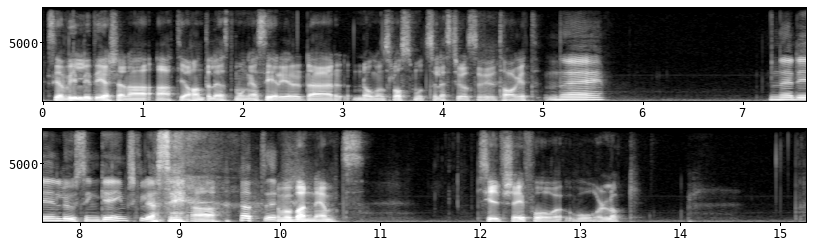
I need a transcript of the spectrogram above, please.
ska villigt erkänna att jag har inte läst många serier där någon slåss mot Celestials överhuvudtaget. Nej. Nej, det är en losing game skulle jag säga. Ja, Att, eh, de har bara nämnts. Vi ska i och för sig få Warlock.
